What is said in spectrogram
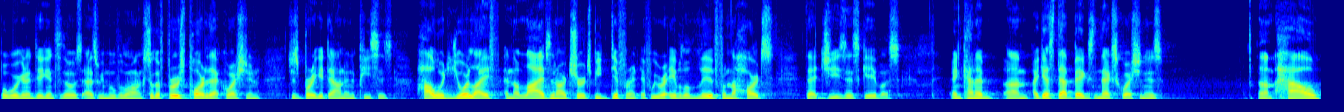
But we're going to dig into those as we move along. So, the first part of that question, just break it down into pieces. How would your life and the lives in our church be different if we were able to live from the hearts that Jesus gave us? And kind of, um, I guess that begs the next question is um, how,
